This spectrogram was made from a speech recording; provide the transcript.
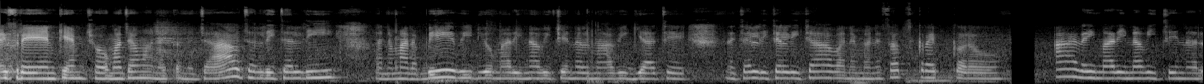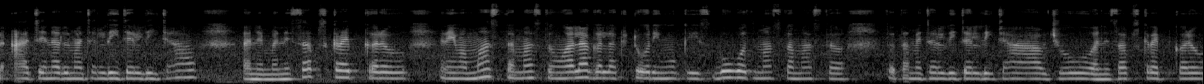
હાય ફ્રેન્ડ કેમ છો? મજામાં? ને તમે જાઓ જલ્દી જલ્દી. અને મારા બે વીડિયો મારી નવી ચેનલમાં આવી ગયા છે. અને જલ્દી જલ્દી જાઓ અને મને સબસ્ક્રાઈબ કરો. રહી મારી નવી ચેનલ આ ચેનલમાં જલ્દી જલ્દી જાઓ અને મને સબસ્ક્રાઈબ કરો. અને એમાં મસ્ત મસ્ત હું અલગ અલગ સ્ટોરી મૂકીશ, બહુ જ મસ્ત મસ્ત. તો તમે જલ્દી જલ્દી જાઓ જુઓ અને સબસ્ક્રાઈબ કરો.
